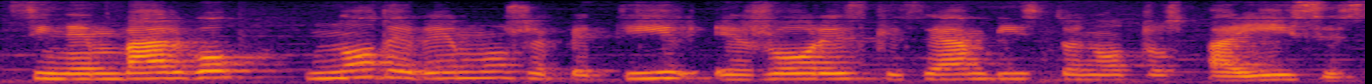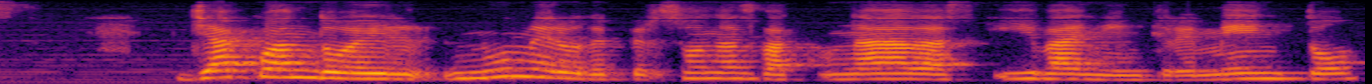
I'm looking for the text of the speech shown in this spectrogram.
sin embargo, no debemos repetir errores que se han visto en otros países. Ya cuando el número de personas vacunadas iba en incremento,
